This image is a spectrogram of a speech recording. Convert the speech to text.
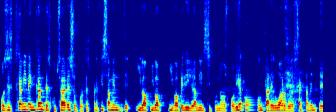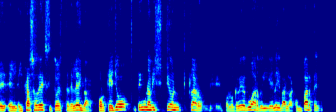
Pues es que a mí me encanta escuchar eso, porque es precisamente, iba, iba, a pedir a mí si nos podía contar Eduardo exactamente el, caso de éxito este de Eibar, porque yo tengo una visión, claro, eh, por lo que veo Eduardo y el Eibar la comparten,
